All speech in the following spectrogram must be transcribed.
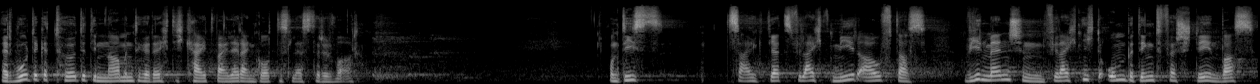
Er wurde getötet im Namen der Gerechtigkeit, weil er ein Gotteslästerer war. Und dies zeigt jetzt vielleicht mir auf, dass wir Menschen vielleicht nicht unbedingt verstehen, was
